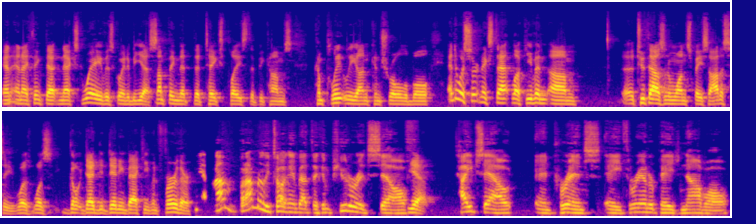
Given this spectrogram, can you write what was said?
And, and I think that next wave is going to be, yes, yeah, something that, that takes place that becomes completely uncontrollable. And to a certain extent, look, even um, uh, 2001 Space Odyssey was, was go, dating back even further. Yeah, I'm, but I'm really talking about the computer itself. Yeah types out and prints a 300 page novel.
